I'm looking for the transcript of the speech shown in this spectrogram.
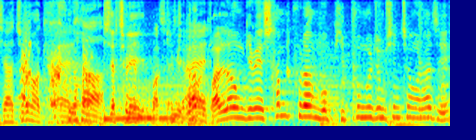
지하철에 막혔구나. 지하철이 막힙니까? 네. 말 나온 김에 샴푸랑 뭐 비품을 좀 신청을 하지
